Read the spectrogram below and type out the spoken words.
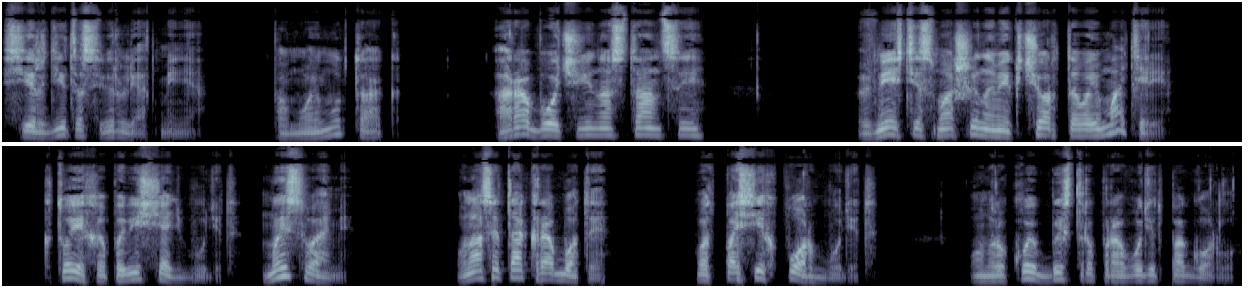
сердито сверлят меня. По-моему, так. А рабочие на станции вместе с машинами к чертовой матери? Кто их оповещать будет? Мы с вами. У нас и так работы. Вот по сих пор будет. Он рукой быстро проводит по горлу.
